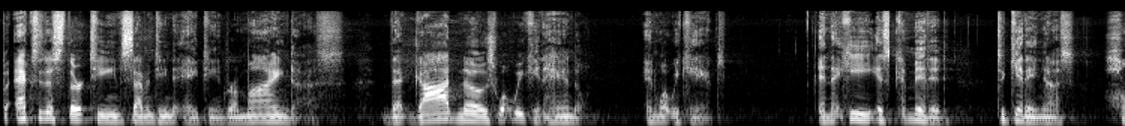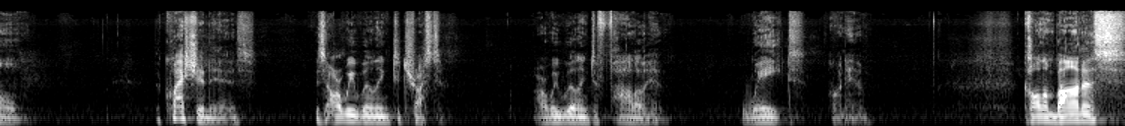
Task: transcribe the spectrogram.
But Exodus 13, 17 to 18 remind us that God knows what we can handle and what we can't and that He is committed to getting us home. The question is, is are we willing to trust Him? Are we willing to follow Him? Wait on Him. Columbanus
